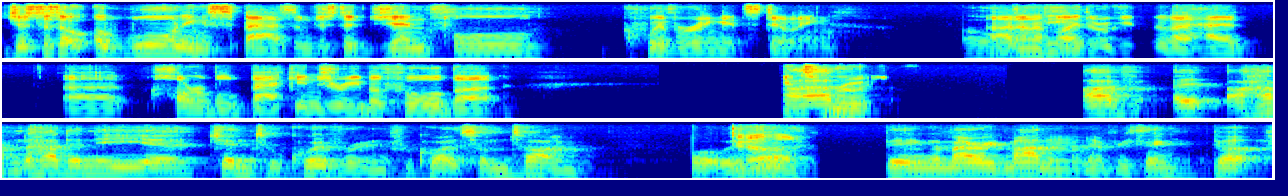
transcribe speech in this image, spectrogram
Just as a, a warning spasm, just a gentle quivering it's doing. Oh, I don't know if either of you have ever had uh, horrible back injury before, but it's Um, I've I, I haven't had any uh, gentle quivering for quite some time. What with uh, being a married man and everything, but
